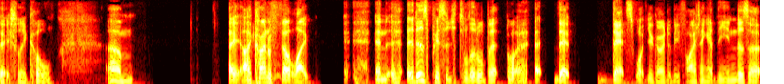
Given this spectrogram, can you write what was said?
actually cool. Um, I I kind of felt like, and it is presaged a little bit uh, that that's what you're going to be fighting at the end is a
